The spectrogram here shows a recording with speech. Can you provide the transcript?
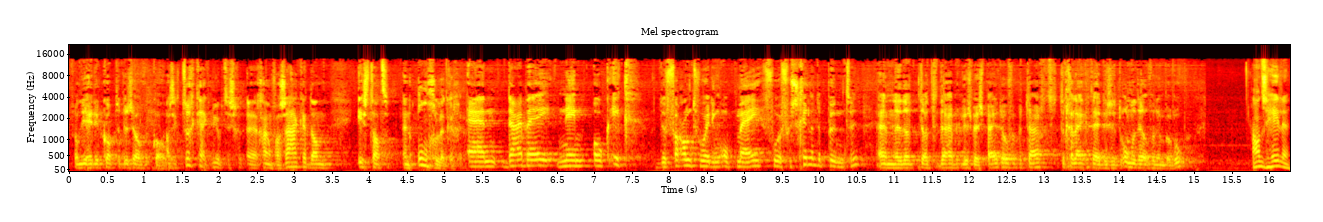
van die helikopter dus overkomen. Als ik terugkijk nu op de gang van zaken, dan is dat een ongelukkige. En daarbij neem ook ik de verantwoording op mij voor verschillende punten. En uh, dat, dat, daar heb ik dus bij spijt over betuigd. Tegelijkertijd is het onderdeel van een beroep. Hans Hille,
